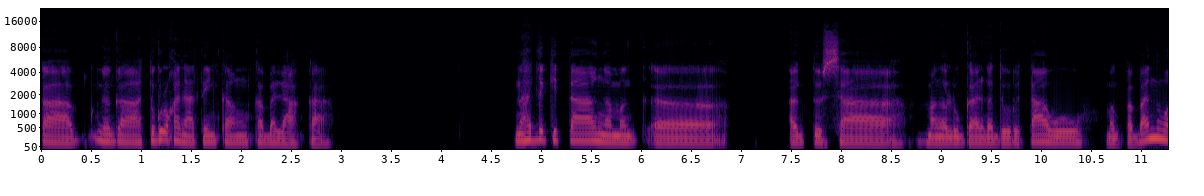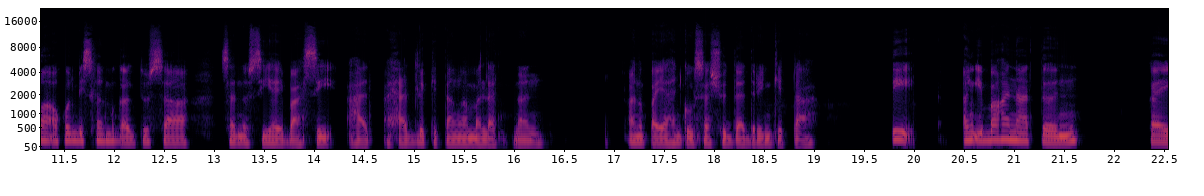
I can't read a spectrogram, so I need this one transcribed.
ka naga tugro ka natin kang kabalaka nahadli kita nga mag uh, agto sa mga lugar nga duro tawo magpabanwa o kung biskan magagto sa sa Nosihay basi had, hadli kita nga malatnan. Ano payahan kung sa syudad rin kita? Ti ang iba ka natin kay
